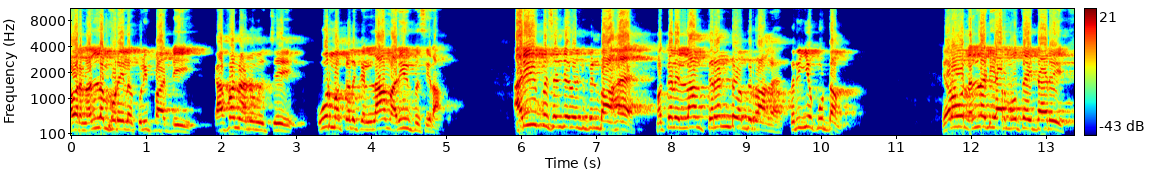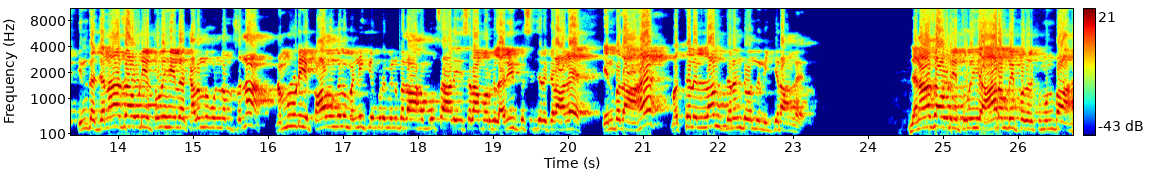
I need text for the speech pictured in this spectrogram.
அவர் நல்ல முறையில குளிப்பாட்டி கஃபன் அனுபவிச்சு ஊர் மக்களுக்கு எல்லாம் அறிவிப்பு செய்யறான் அறிவிப்பு செஞ்சதற்கு பின்பாக மக்கள் எல்லாம் திரண்டு வந்துடுறாங்க. பெரிய கூட்டம். யாரோ நல்லடியார் மூத்தாயிட்டாரு. இந்த ஜனாதாவுடைய தொழுகையில கலந்து கொண்டோம் சொன்னா நம்மளுடைய பாவங்களும் மன்னிக்கப்படும் என்பதாக மூசா அலி இஸ்லாம் அவர்கள் அறிவிப்பு செஞ்சிருக்கிறாங்க என்பதாக மக்கள் எல்லாம் திரண்டு வந்து நிக்கிறாங்க. ஜனாசாவுடைய தொழுகை ஆரம்பிப்பதற்கு முன்பாக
